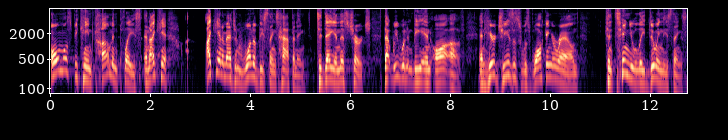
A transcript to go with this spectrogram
almost became commonplace. And I can't, I can't imagine one of these things happening today in this church that we wouldn't be in awe of. And here Jesus was walking around continually doing these things,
